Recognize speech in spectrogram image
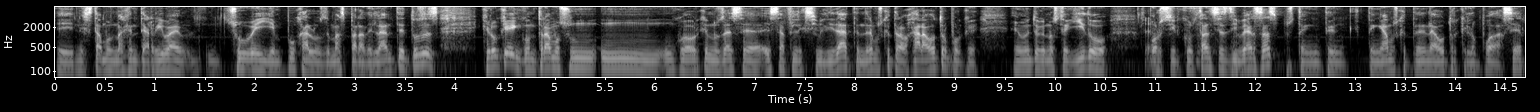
necesitamos más gente arriba, sube y empuja a los demás para adelante. Entonces, creo que encontramos un, jugador que nos da esa, esa flexibilidad Tendremos que trabajar a otro porque en el momento que no esté Guido por circunstancias diversas, pues tengamos que tener a otro que lo pueda hacer.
